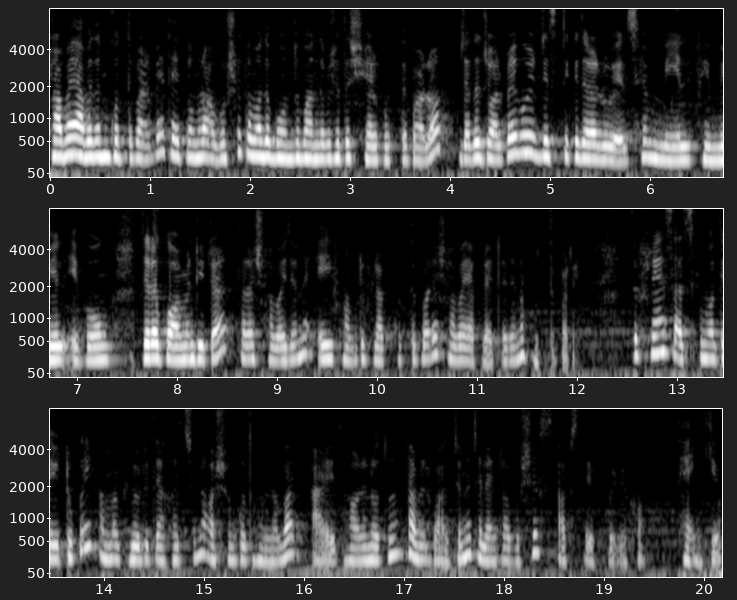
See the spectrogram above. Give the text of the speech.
সবাই আবেদন করতে পারবে, তাই তোমরা অবশ্যই তোমাদের বন্ধু বান্ধবের সাথে শেয়ার করতে পারো। যাদের জলপাইগুড়ি ডিস্ট্রিক্টে যারা রয়েছে মেল ফিমেল এবং যারা গভর্নমেন্ট রিটার তারা সবাই যেন এই ফর্মটি ফিল করতে পারে, সবাই অ্যাপ্লাইটা যেন করতে পারে। তো ফ্রেন্ডস আজকের মতো এইটুকুই। আমার ভিডিওটি দেখার জন্য অসংখ্য ধন্যবাদ। আর এই ধরনের নতুন নতুন আপডেট পাওয়ার জন্য চ্যানেলটা অবশ্যই সাবস্ক্রাইব করে রেখো। থ্যাংক ইউ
